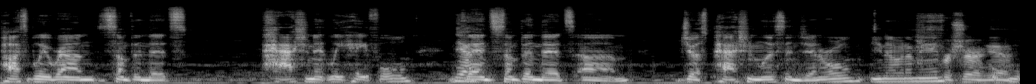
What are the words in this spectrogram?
possibly around something that's passionately hateful Yeah. than something that's um, just passionless in general. You know what I mean? for sure yeah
